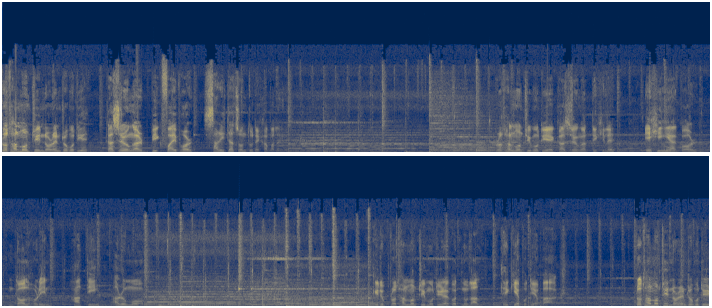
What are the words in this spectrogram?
প্ৰধানমন্ত্ৰী নৰেন্দ্ৰ মোদীয়ে কাজিৰঙাৰ বিগ ফাইভৰ চাৰিটা জন্তু দেখা পালে প্ৰধানমন্ত্ৰী মোদীয়ে কাজিৰঙাত দেখিলে এশিঙীয়া গড় দল হৰিণ হাতী আৰু মহ। কিন্তু প্ৰধানমন্ত্ৰী মোদীৰ আগত নোলাল ঢেকীয়াপতীয়া বাঘ। প্ৰধানমন্ত্ৰী নৰেন্দ্ৰ মোদীৰ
